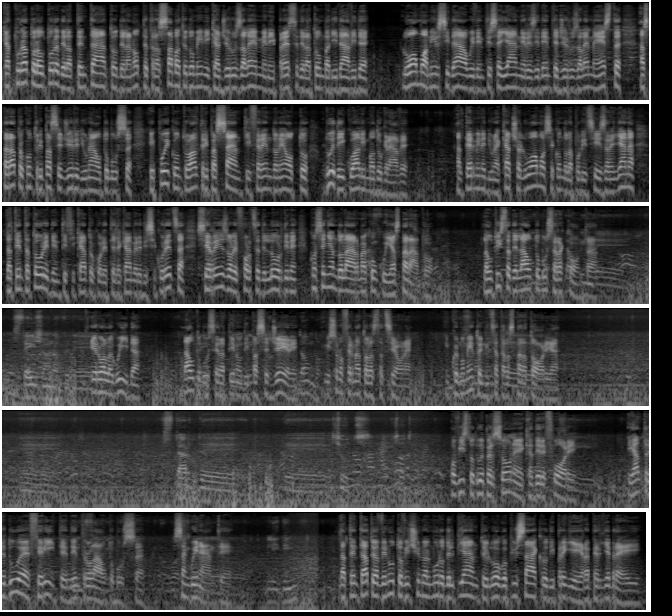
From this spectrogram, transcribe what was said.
Catturato l'autore dell'attentato della notte tra sabato e domenica a Gerusalemme nei pressi della tomba di Davide. L'uomo Amir Sidawi, 26 anni, residente a Gerusalemme Est, ha sparato contro i passeggeri di un autobus e poi contro altri passanti, ferendone otto, due dei quali in modo grave. Al termine di una caccia all'uomo, secondo la polizia israeliana, l'attentatore, identificato con le telecamere di sicurezza, si è reso alle forze dell'ordine consegnando l'arma con cui ha sparato. L'autista dell'autobus racconta. Ero alla guida. L'autobus era pieno di passeggeri. Mi sono fermato alla stazione. In quel momento è iniziata la sparatoria. Ho visto due persone cadere fuori e altre due ferite dentro l'autobus, sanguinanti. L'attentato è avvenuto vicino al muro del pianto, il luogo più sacro di preghiera per gli ebrei.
